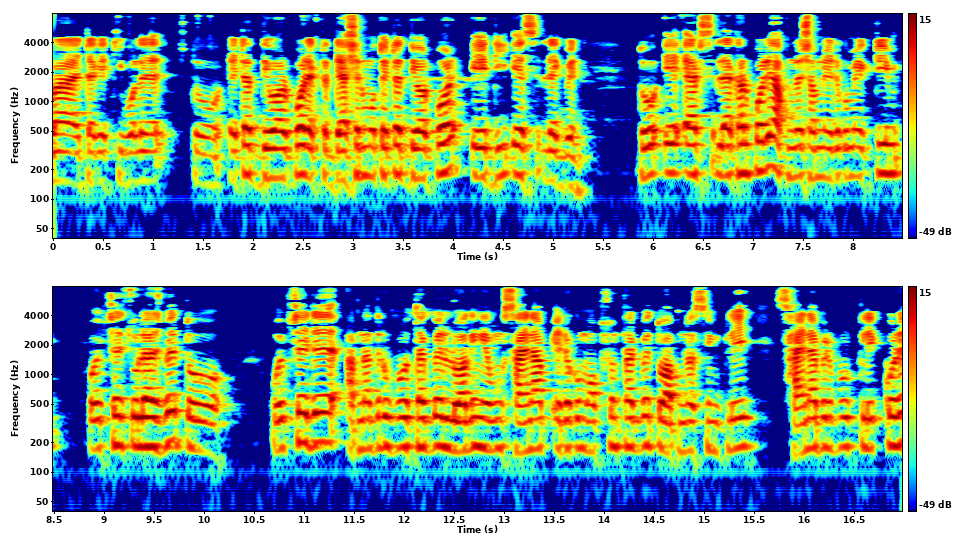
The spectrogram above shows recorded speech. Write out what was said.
বা এটাকে কি বলে? তো এটা দেওয়ার পর, একটা ড্যাশের মতো এটা দেওয়ার পর এ এডিএস লিখবেন। তো এ অ্যাডস লেখার পরে আপনার সামনে এরকম একটি ওয়েবসাইট চলে আসবে। তো ওয়েবসাইটে আপনাদের উপর থাকবে লগইন এবং সাইন আপ এরকম অপশন থাকবে। তো আপনারা সিম্পলি সাইন আপের উপর ক্লিক করে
